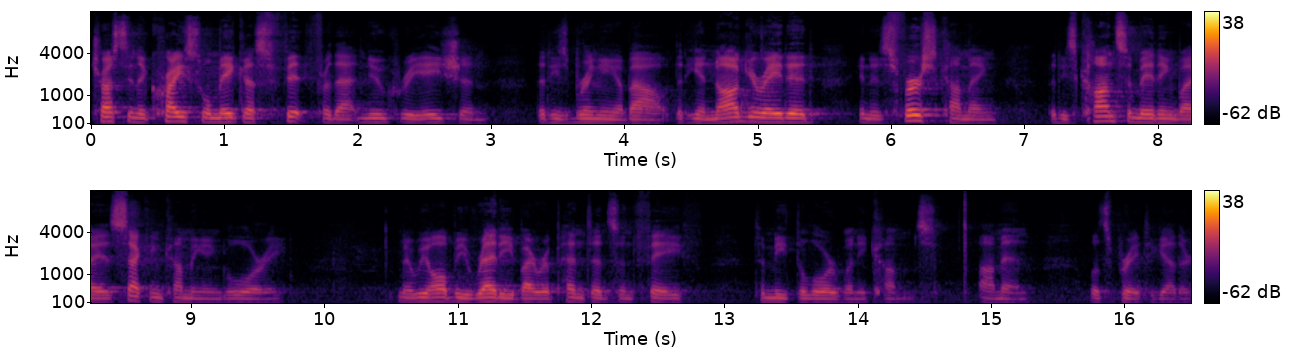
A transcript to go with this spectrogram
Trusting that Christ will make us fit for that new creation that He's bringing about, that He inaugurated in His first coming, that He's consummating by His second coming in glory. May we all be ready by repentance and faith to meet the Lord when he comes. Amen. Let's pray together.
